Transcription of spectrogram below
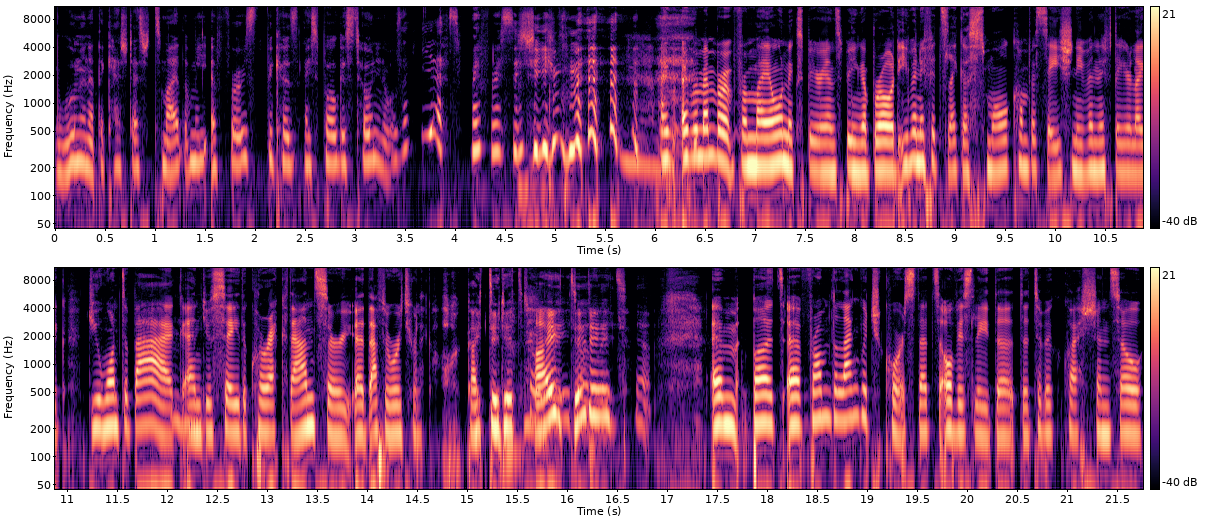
woman at the cash desk smiled at me at first because I spoke Estonian. I was like, yes, my first achievement. I, I remember from my own experience being abroad, even if it's like a small conversation, even if they're like, "Do you want a bag?" Mhm. and you say the correct answer, uh, afterwards you're like, "Oh, I did it! I did totally. it!" Yeah. Um, but uh, from the language course, that's obviously the the typical question. So,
